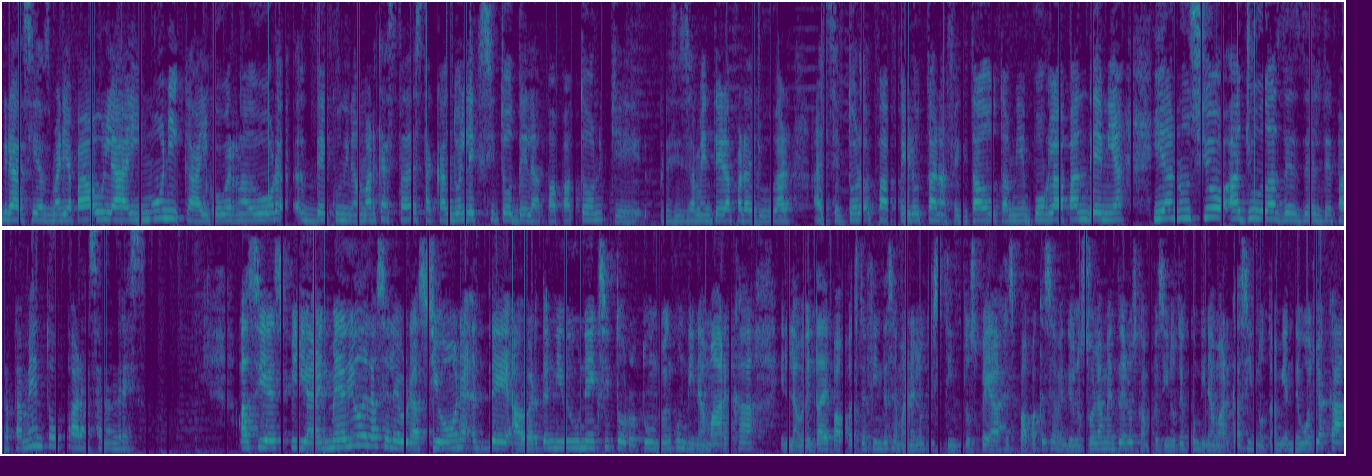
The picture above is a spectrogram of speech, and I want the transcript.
Gracias, María Paula. Y Mónica, el gobernador de Cundinamarca está destacando el éxito de la Papatón, que precisamente era para ayudar al sector papero tan afectado también por la pandemia, y anunció ayudas desde el departamento para San Andrés. Así es, Pía. En medio de la celebración de haber tenido un éxito rotundo en Cundinamarca, en la venta de papa este fin de semana en los distintos peajes, papa que se vendió no solamente de los campesinos de Cundinamarca, sino también de Boyacá,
